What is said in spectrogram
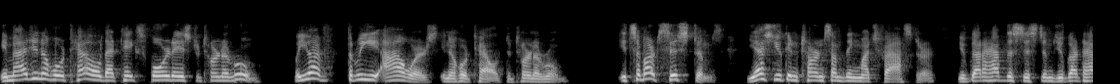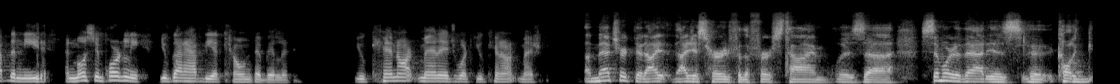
Imagine a hotel that takes four days to turn a room. Well, you have three hours in a hotel to turn a room. It's about systems. Yes, you can turn something much faster. You've got to have the systems, you've got to have the need, and most importantly, you've got to have the accountability. You cannot manage what you cannot measure. A metric that I, I just heard for the first time was uh, similar to that is uh, called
